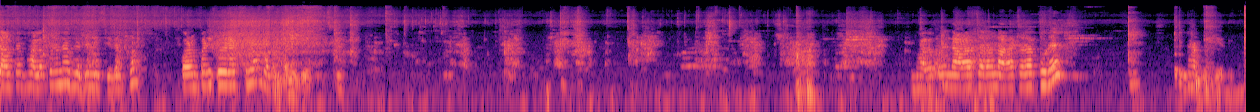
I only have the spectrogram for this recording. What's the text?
চালটা ভালো করে না ভেজে নিচ্ছি, দেখো। গরম পানি করে রাখছিলাম, গরম পানি দিয়ে ভালো করে নাড়াচাড়া নাড়াচাড়া করে ঢাকনা দিয়ে দিই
